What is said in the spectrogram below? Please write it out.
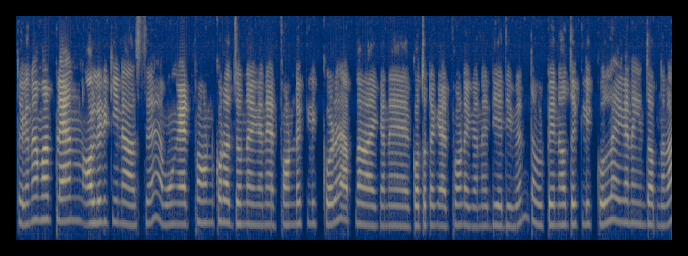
তো এখানে আমার প্ল্যান অলরেডি কিনা আছে এবং অ্যাড ফাউন্ড করার জন্য এখানে অ্যাড ফাউন্ডে ক্লিক করে আপনারা এখানে কত টাকা অ্যাড ফাউন্ড এখানে দিয়ে দিবেন। তারপর পে নাওতে ক্লিক করলে এখানে কিন্তু আপনারা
